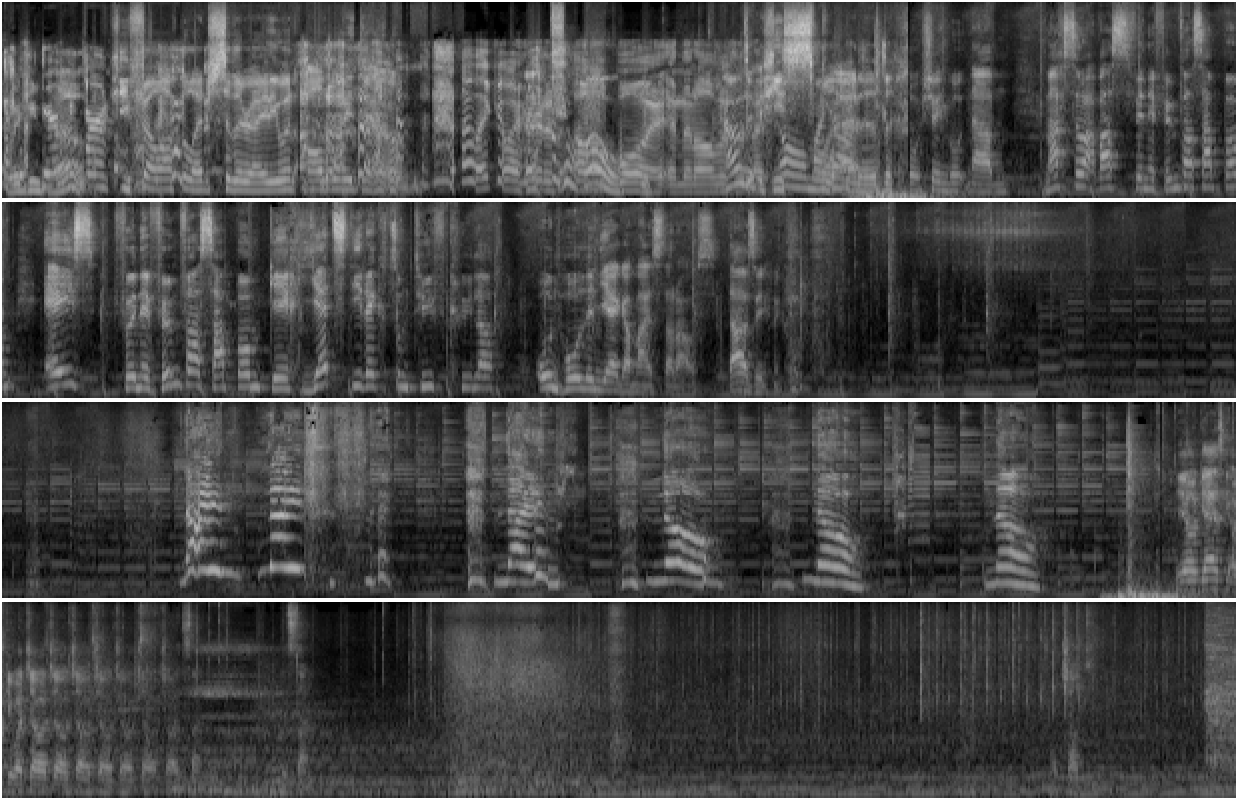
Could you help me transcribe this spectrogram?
Where'd you go? He fell off the ledge to the right. He went all the way down. I like how I heard it. Oh boy, and then all of a sudden. He splatted. Oh, schönen guten Abend. Machst du was für eine 5er Subbomb? Ace, für eine 5er Subbomb gehe ich jetzt direkt zum Tiefkühler und hol den Jägermeister raus. Da sehe ich mich. Nein! Nein! Nein! No! No! No! Yo, guys. Okay, watch out, watch out, watch out, watch out, watch out, watch out, watch out. It's done. It's done. Watch out.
